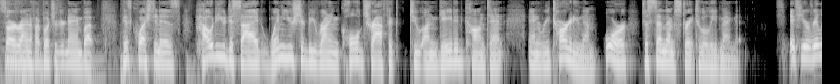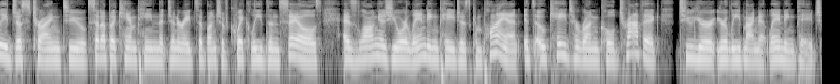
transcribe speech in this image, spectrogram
Sorry, Ryan, if I butchered your name, but his question is How do you decide when you should be running cold traffic to ungated content and retargeting them, or just send them straight to a lead magnet? If you're really just trying to set up a campaign that generates a bunch of quick leads and sales, as long as your landing page is compliant, it's okay to run cold traffic to your, your lead magnet landing page.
